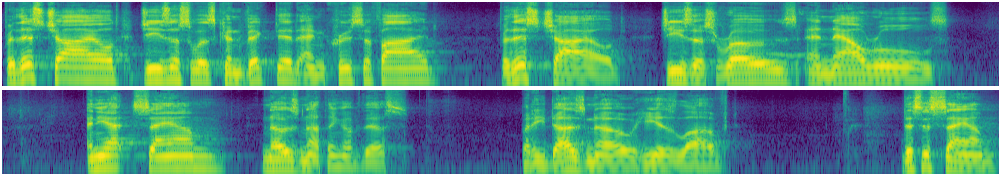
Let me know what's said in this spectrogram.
For this child, Jesus was convicted and crucified. For this child, Jesus rose and now rules. And yet, Sam knows nothing of this, but he does know he is loved. This is Sam,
